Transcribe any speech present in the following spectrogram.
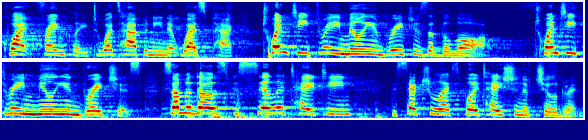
quite frankly, to what's happening at Westpac. 23 million breaches of the law. 23 million breaches, some of those facilitating the sexual exploitation of children.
